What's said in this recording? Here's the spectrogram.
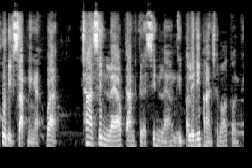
พูดอีกศัพท์หนึ่งอะว่าชาติสิ้นแล้วการเกิดสิ้นแล้ว หรือปรินิพพานเฉพาะตนคือ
